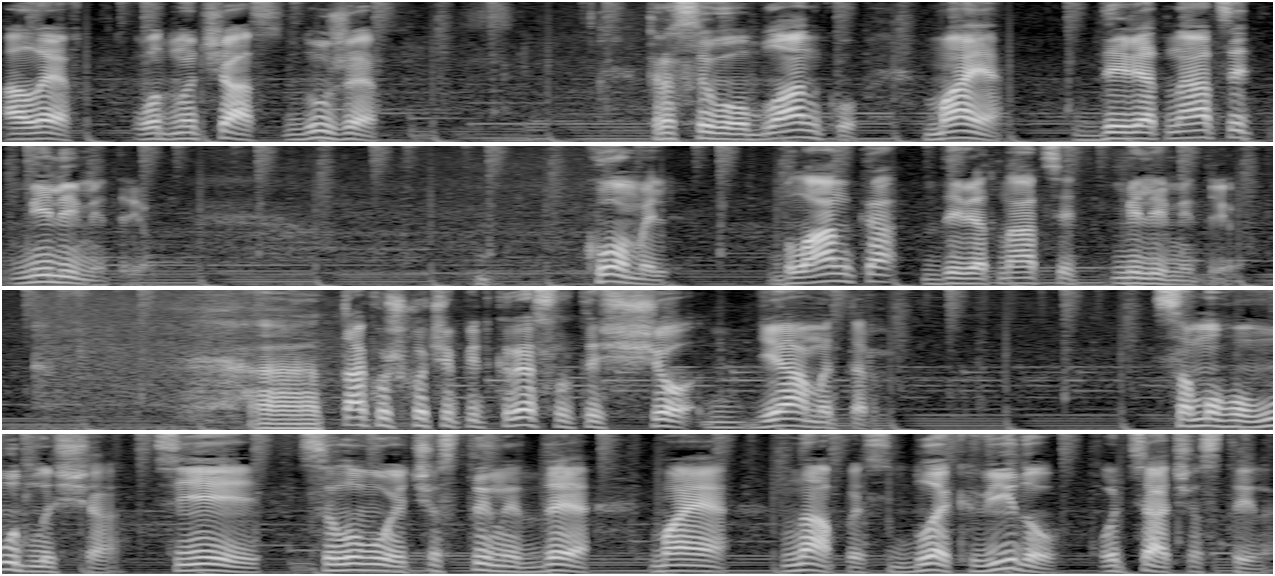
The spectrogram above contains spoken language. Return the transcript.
але водночас дуже красивого бланку має 19 мм. Комель бланка 19 мм. Е, Також хочу підкреслити, що діаметр самого вудлища цієї силової частини, де має напис Black Widow, оця частина,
